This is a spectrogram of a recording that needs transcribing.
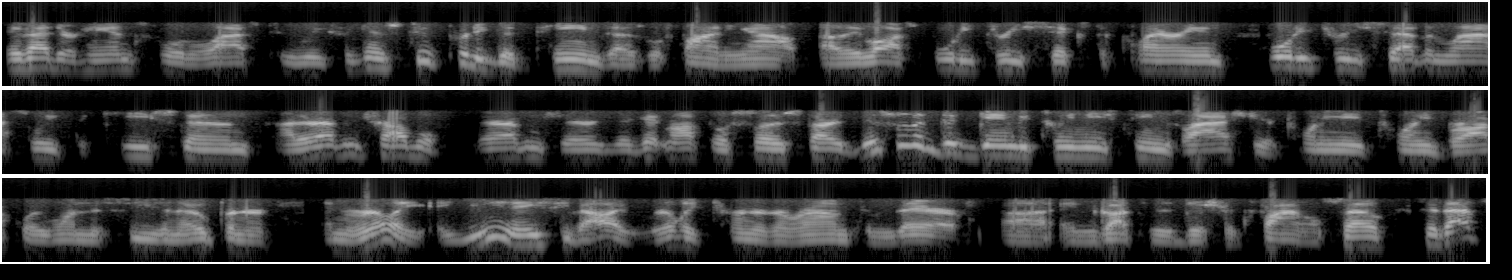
they've had their hands full the last two weeks against two pretty good teams, as we're finding out. Uh, they lost 43 6 to Clarion, 43 7 last week to Keystone. Uh, they're having trouble. They're having they're, they're getting off to a slow start. This was a good game between these teams last year. 28 20 Brockway won the season opener and really Union AC Valley really turned it around from there uh, and got to the district final. So, so that's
